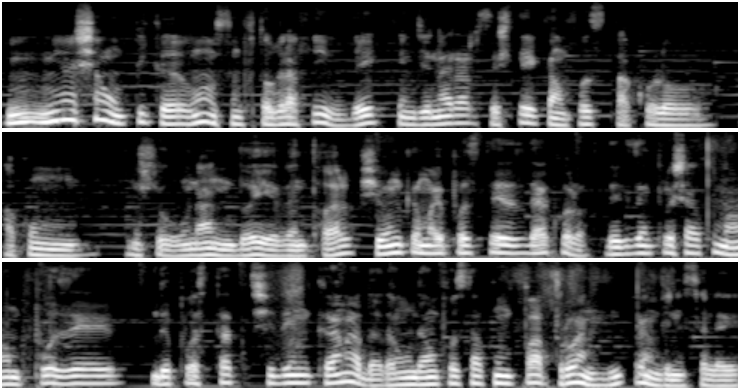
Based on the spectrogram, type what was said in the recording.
mi-e așa un pic că mă, sunt fotografii vechi, în general se știe că am fost acolo acum nu știu, un an, doi eventual și încă mai postez de acolo. De exemplu și acum am poze de postat și din Canada, dar unde am fost acum patru ani, nu prea vine să le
